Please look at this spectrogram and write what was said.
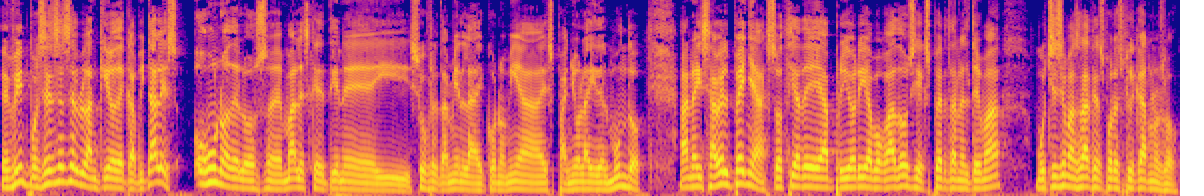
En fin, pues ese es el blanqueo de capitales, uno de los eh, males que tiene y sufre también la economía española y del mundo. Ana Isabel Peña, socia de A Priori Abogados y experta en el tema, muchísimas gracias por explicárnoslo.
